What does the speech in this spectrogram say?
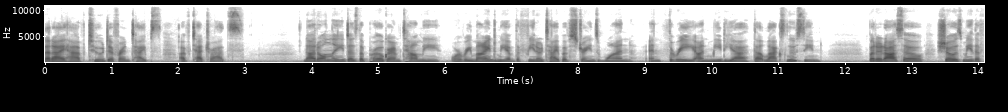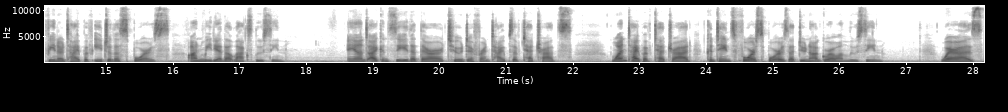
that I have two different types of tetrads. Not only does the program tell me or remind me of the phenotype of strains 1 and 3 on media that lacks leucine, but it also shows me the phenotype of each of the spores on media that lacks leucine. And I can see that there are two different types of tetrads. One type of tetrad contains four spores that do not grow on leucine, whereas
